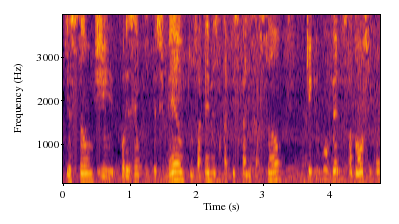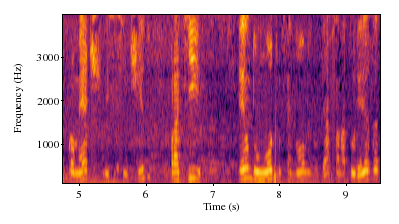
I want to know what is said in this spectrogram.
em questão de, por exemplo, investimentos, até mesmo da fiscalização? O que, que o governo estadual se compromete nesse sentido para que, tendo um outro fenômeno dessa natureza,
